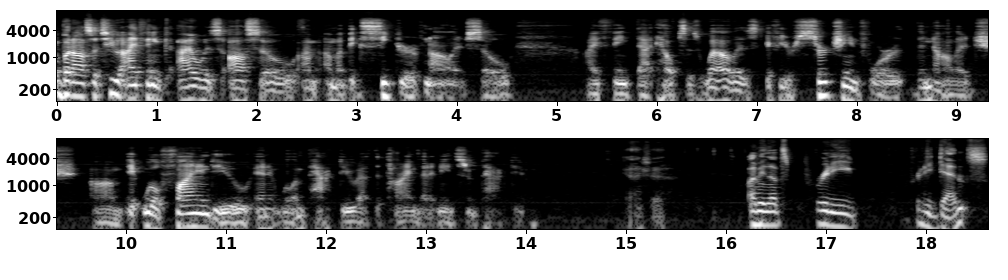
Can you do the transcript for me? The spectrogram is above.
but also too, I think I was also, I'm, I'm a big seeker of knowledge. So I think that helps as well Is if you're searching for the knowledge, um, it will find you and it will impact you at the time that it needs to impact you. Gotcha. I mean, that's pretty pretty dense.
